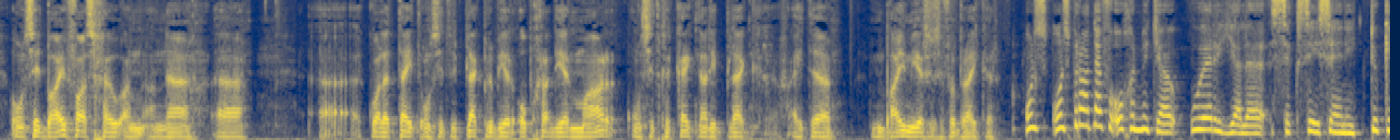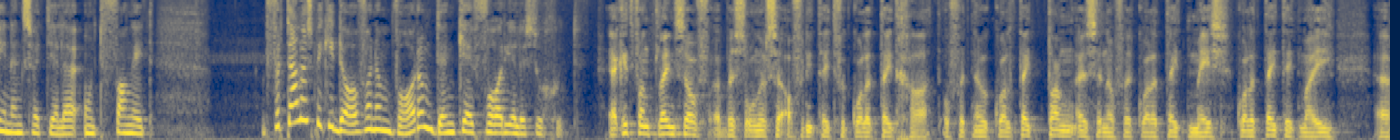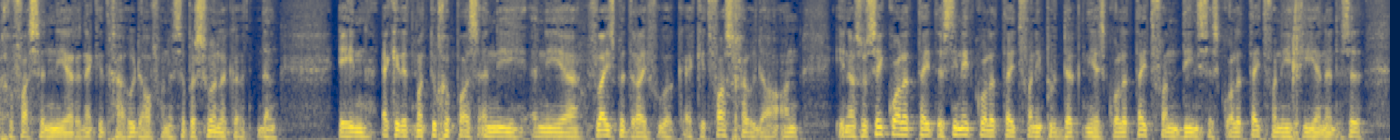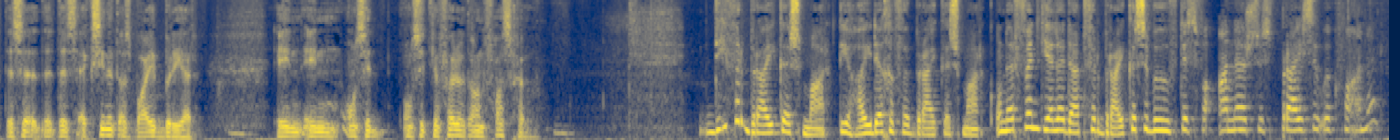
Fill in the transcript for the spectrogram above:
Ons het baie vasgehou aan aan uh uh uh kwaliteit. Ons het die plek probeer opgradeer, maar ons het gekyk na die plek uit 'n uh, baie meer soos 'n verbruiker. Ons ons praat nou vanoggend met jou oor julle suksesse en die toekenninge wat julle ontvang het. Vertel ons bietjie daarvan en waarom dink jy vaar julle so goed? Ek het van kleins af 'n besonderse affiniteit vir kwaliteit gehad, of dit nou 'n kwaliteit tang is en of 'n kwaliteit mes. Kwaliteit het my uh, gefassineer en ek het gehou daarvan as 'n persoonlike ding. En ek het dit maar toegepas in die in die uh, vleisbedryf ook. Ek het vasgehou daaraan. En as ons sê kwaliteit is nie net kwaliteit van die produk nie, is kwaliteit van diens, is kwaliteit van higiëne. Dis 'n dis 'n dit is ek sien dit as baie breër. En en ons het ons het eenvoudig daaraan vasgehou die verbruikersmark, die huidige verbruikersmark, ondervind julle dat verbruikers se behoeftes verander soos pryse ook verander?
